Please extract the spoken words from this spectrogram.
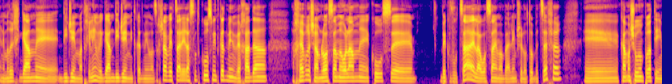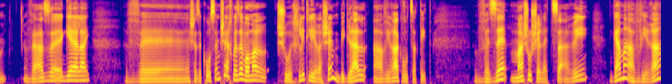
אני מדריך גם uh, די-ג'אים מתחילים וגם די-ג'אים מתקדמים. אז עכשיו יצא לי לעשות קורס מתקדמים, ואחד החבר'ה שם לא עשה מעולם uh, קורס uh, בקבוצה, אלא הוא עשה עם הבעלים של אותו בית ספר, uh, כמה שיעורים פרטיים, ואז uh, הגיע אליי. ויש איזה קורס המשך וזה, והוא אמר שהוא החליט להירשם בגלל האווירה הקבוצתית. וזה משהו שלצערי, גם האווירה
